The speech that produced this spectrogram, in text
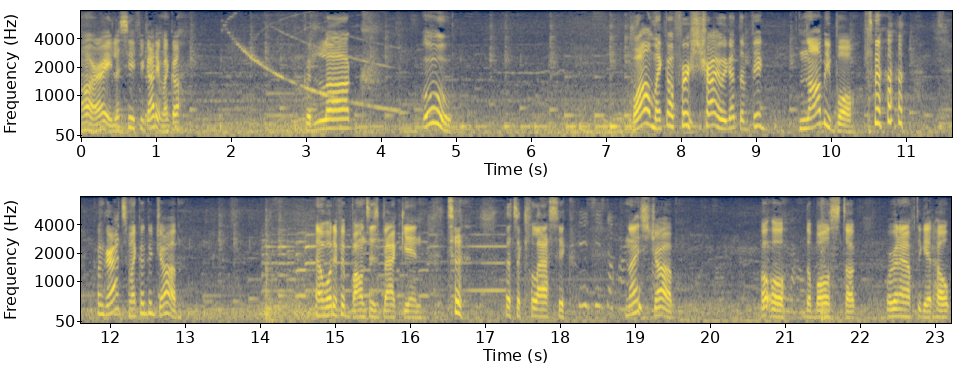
All right, let's see if you got it, Micah. Good luck. Ooh. Wow, Micah, first try. We got the big knobby ball. Congrats, Micah. Good job. Now, what if it bounces back in? That's a classic. Nice job. Uh-oh, the ball's stuck. We're gonna have to get help.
